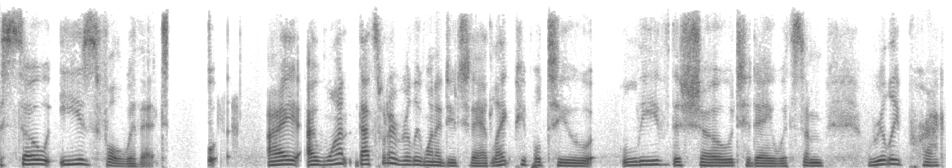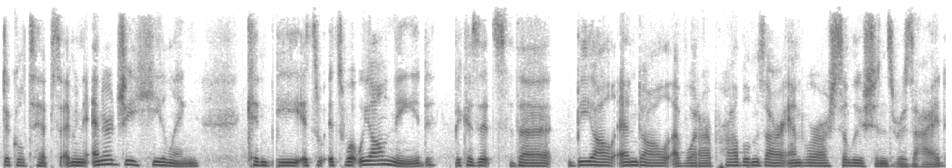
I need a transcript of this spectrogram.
so easeful with it. I I want that's what I really want to do today. I'd like people to leave the show today with some really practical tips. I mean, energy healing can be it's it's what we all need because it's the be all end all of what our problems are and where our solutions reside.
